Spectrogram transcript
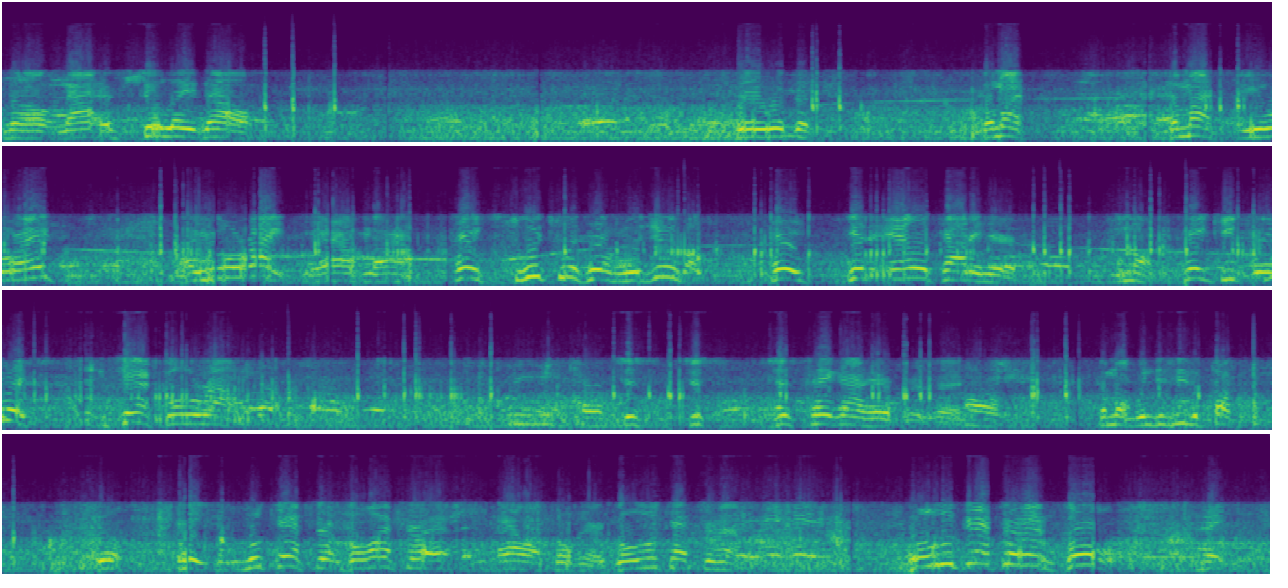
No, not. It's too late now. Stay with us. Come on. Come on. Are you all right? Are you all right? Yeah, I'm all right. Hey, switch with him, would you? Hey, get Alec out of here. Come on. Hey, keep switch. Jack, go around. Just, just, just hang on here for a second. Come on. When you see the fuck. Go, hey, look after. Go after Alec over here. Go look after him. Go look after him. Go. Hey.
